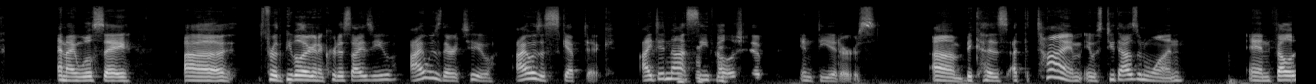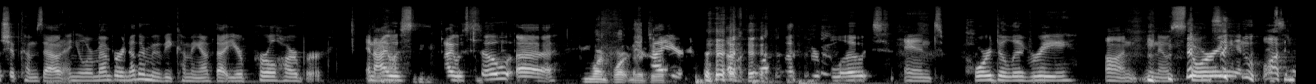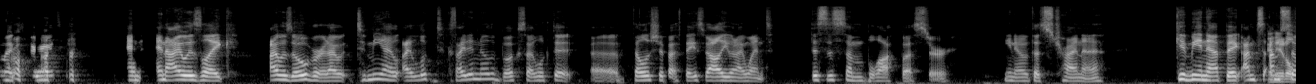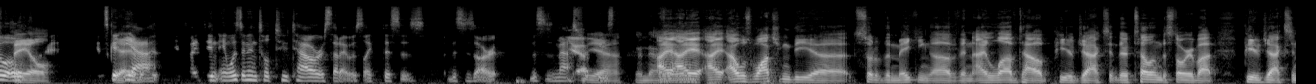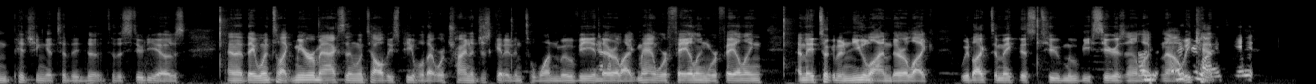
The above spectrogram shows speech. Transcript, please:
And I will say, uh, for the people that are going to criticize you, I was there too. I was a skeptic. I did not see Fellowship in theaters um, because at the time it was 2001 and Fellowship comes out, and you'll remember another movie coming out that year, Pearl Harbor. And I was I was so uh, More important of the two. tired bloat and poor delivery on you know story and cinema experience. and and i was like i was over it. I to me i, I looked because i didn't know the book so i looked at uh, fellowship at face value and i went this is some blockbuster you know that's trying to give me an epic i'm, and I'm it'll so over fail. it. it's good Yeah, yeah, it'll- it's I didn't. It wasn't until Two Towers that I was like, "This is this is art. This is a masterpiece." Yeah. And now I, I, I I was watching the uh, sort of the making of, and I loved how Peter Jackson. They're telling the story about Peter Jackson pitching it to the to the studios, and that they went to like Miramax and went to all these people that were trying to just get it into one movie, and they were like, "Man, we're failing, we're failing," and they took it a new line. They're like, "We'd like to make this two movie series," and they're like, "No, we can't." Lionsgate.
